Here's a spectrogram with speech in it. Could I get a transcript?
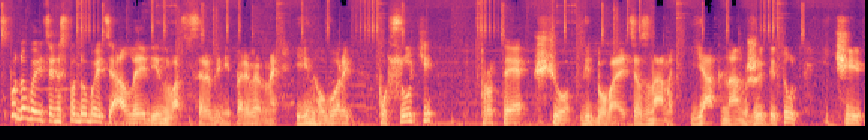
Сподобається, не сподобається, але він вас всередині переверне. І він говорить по суті про те, що відбувається з нами, як нам жити тут, чи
